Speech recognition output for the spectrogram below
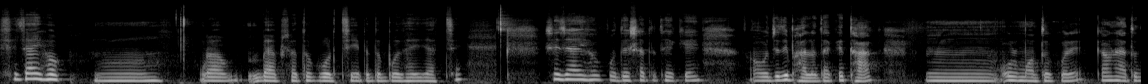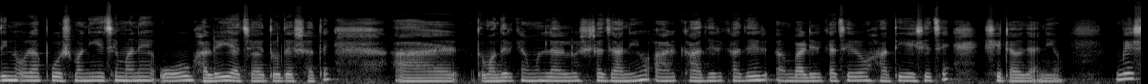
সে যাই হোক ওরা ব্যবসা তো করছে, এটা তো বোঝাই যাচ্ছে। সে যাই হোক, ওদের সাথে থেকে ও যদি ভালো থাকে, থাক ওর মতো করে। কারণ এতদিন ওরা পোষ মানিয়েছে মানে ও ভালোই আছে হয়তো ওদের সাথে। আর তোমাদের কেমন লাগল সেটা জানিও। আর কাদের কাদের বাড়ির কাছেও হাতি এসেছে সেটাও জানিও। বেশ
